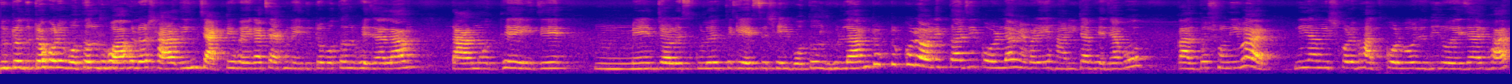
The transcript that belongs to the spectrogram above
দুটো দুটো করে বোতল ধোয়া হলো, সারাদিন চারটে হয়ে গেছে, এখন এই দুটো বোতল ভেজালাম। তার মধ্যে এই যে মেয়ের জল স্কুলের থেকে এসে সেই বোতল ধুলাম, টুকটুক করে অনেক কাজই করলাম, এবার এই হাঁড়িটা ভেজাবো। কাল তো শনিবার, নিরামিষ করে ভাত করব যদি রয়ে যায় ভাত।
